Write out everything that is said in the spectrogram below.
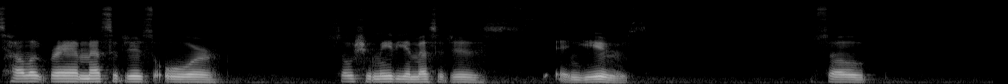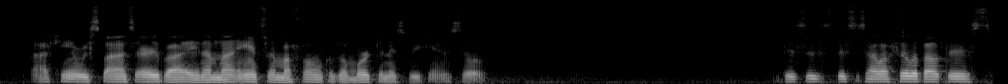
telegram messages or social media messages in years. So I can't respond to everybody, and I'm not answering my phone because I'm working this weekend. So this is this is how I feel about this.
